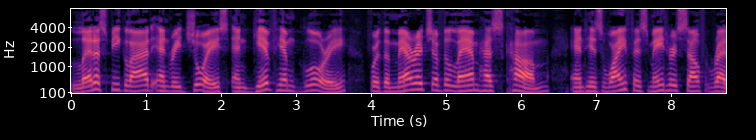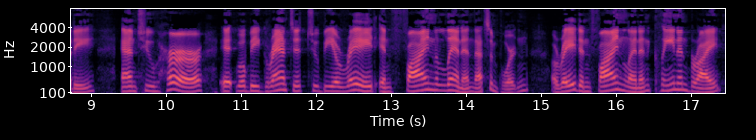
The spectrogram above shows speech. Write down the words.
Let us be glad and rejoice and give him glory for the marriage of the Lamb has come, and his wife has made herself ready, and to her it will be granted to be arrayed in fine linen. That's important. Arrayed in fine linen, clean and bright.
